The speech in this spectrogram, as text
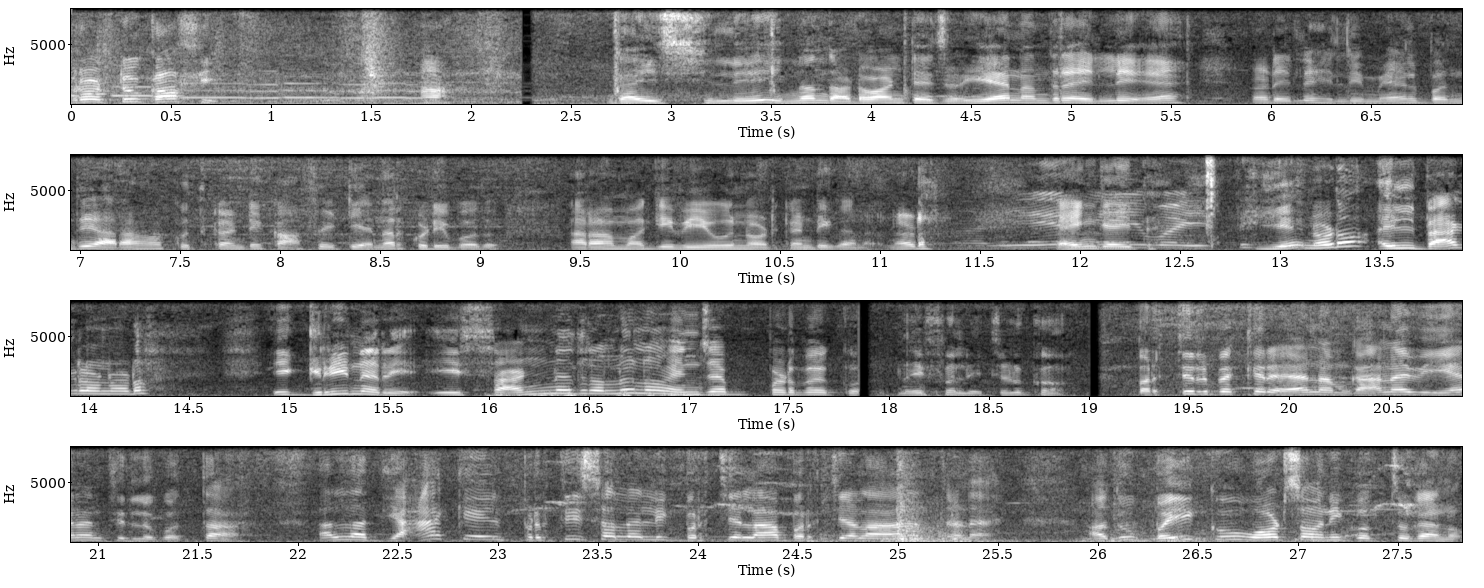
Bro two coffee. ಹಾಂ. ಗೈಸ್ ಇಲ್ಲಿ ಇನ್ನೊಂದು ಅಡ್ವಾಂಟೇಜು ಏನಂದರೆ ಇಲ್ಲಿ ನೋಡಿ ಇಲ್ಲಿ ಇಲ್ಲಿ ಮೇಲೆ ಬಂದು ಆರಾಮಾಗಿ ಕುತ್ಕೊಂಡು ಕಾಫಿ ಟೀ ಏನಾರು ಕುಡಿಬೋದು. ಆರಾಮಾಗಿ ವ್ಯೂ ನೋಡ್ಕೊಂಡೀಗ ನೋಡು. ಹೆಂಗೈತೆ? ಏ ನೋಡು ಇಲ್ಲಿ ಬ್ಯಾಕ್ಗ್ರೌಂಡ್ ನೋಡು. ಈ ಗ್ರೀನರಿ ಈ ಸಣ್ಣದ್ರಲ್ಲೂ ನಾವು ಎಂಜಾಯ್ ಪಡಬೇಕು. ಲೈಫಲ್ಲಿ ತಿಳ್ಕೊ. ಬರ್ತಿರ್ಬೇಕಾರೆ ನಮ್ಮ ಗಾನವಿ ಏನಂತಿದ್ಲು ಗೊತ್ತಾ? ಅಲ್ಲ, ಅದು ಯಾಕೆ ಇಲ್ಲಿ ಪ್ರತಿ ಸಲ ಅಲ್ಲಿಗೆ ಬರ್ತಿಯಲ್ಲ ಬರ್ತಿಯಲ್ಲ ಅಂತಾಳೆ. ಅದು ಬೈಕು ಓಡಿಸೋವನಿಗೆ ಗೊತ್ತು ಗಾನು.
